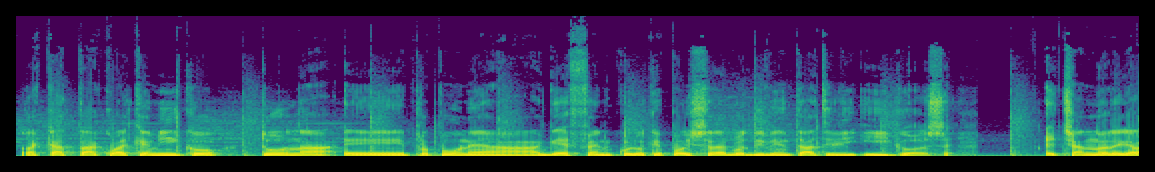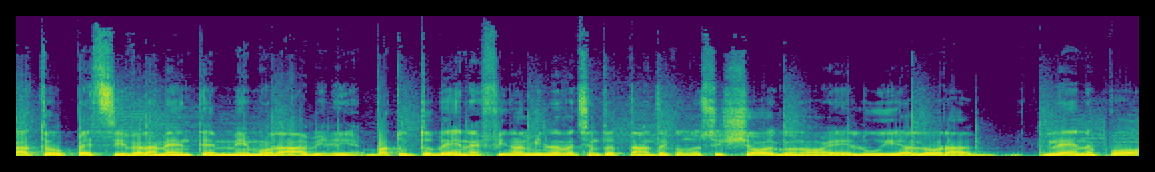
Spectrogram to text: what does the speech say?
raccatta qualche amico, torna e propone a Geffen quello che poi sarebbero diventati gli Eagles e ci hanno regalato pezzi veramente memorabili. Va tutto bene fino al 1980 quando si sciolgono e lui allora Glenn può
